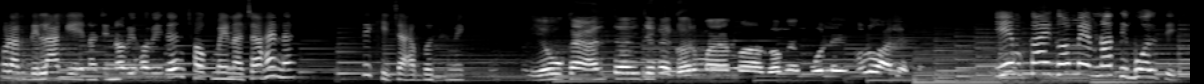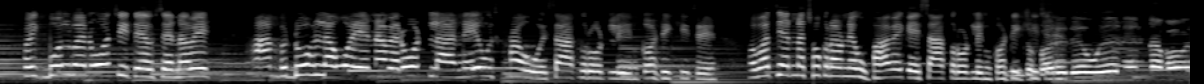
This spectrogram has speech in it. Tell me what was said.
થોડાક દી લાગે એના જે નવી હવી છે ને છ મહિના ચાહે ને શીખી ચાહ બધું મેં એવું કઈ હાલતા આવી છે ઘરમાં ગમે બોલે થોડું હાલે પણ. એમ કાંઈ ગમે એમ નથી બોલતી. કંઈક બોલવાનું ઓછી ટેવ છે ને હવે આમ ડોહલા હોય એને હવે રોટલા ને એવું જ ખાવું હોય શાક રોટલી ને કઢી ખીચડી. હવે અત્યારના છોકરાઓને એવું ભાવે કે શાક રોટલી ને કઢી ખીચડી. દેવું હોય ને એના ભાવે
